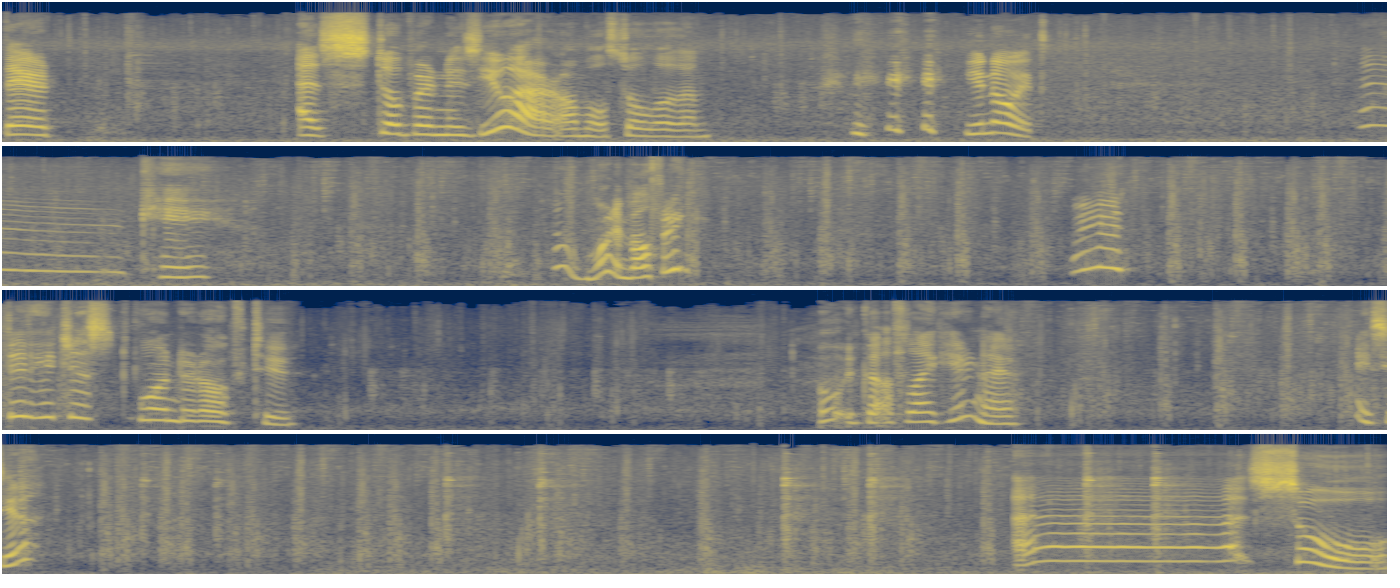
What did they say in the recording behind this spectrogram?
they're as stubborn as you are, almost all of them. You know it. Okay. Oh, morning, Malfrey. Where did he just wander off to? Oh, we've got a flag here now. Hey, Sienna. Uh, so,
